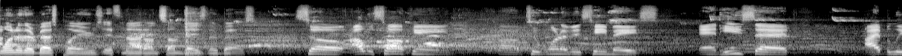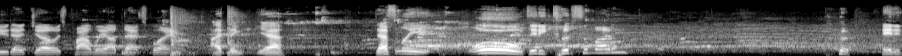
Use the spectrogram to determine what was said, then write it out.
one of their best players, if not on some days their best. So I was talking uh, to one of his teammates, and he said, "I believe that Joe is probably our best player." I think, yeah, definitely. Oh, did he clip somebody? and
